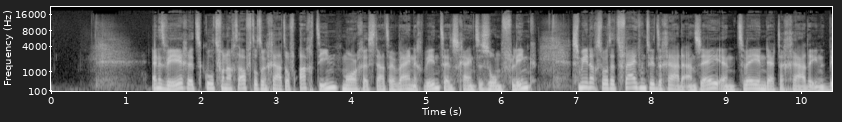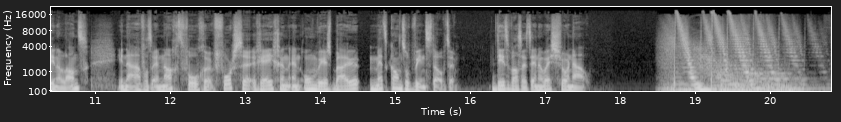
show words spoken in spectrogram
En het weer. Het koelt vannacht af tot een graad of 18. Morgen staat er weinig wind en schijnt de zon flink. Smiddags wordt het 25 graden aan zee en 32 graden in het binnenland. In de avond en nacht volgen forse regen- en onweersbuien met kans op windstoten. Dit was het NOS Journaal.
